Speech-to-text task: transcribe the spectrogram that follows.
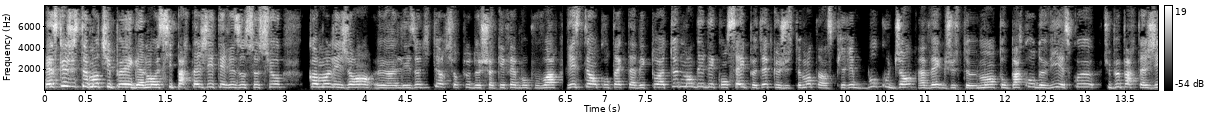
Est-ce que justement tu peux également aussi partager tes réseaux sociaux, comment les gens, euh, les auditeurs surtout de Choc FM vont pouvoir rester en contact avec toi, te demander des conseils, peut-être que justement tu as inspiré beaucoup de gens avec justement ton parcours de vie. Est-ce que tu peux partager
